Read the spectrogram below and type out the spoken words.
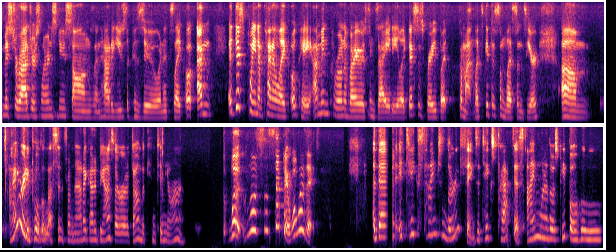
mr rogers learns new songs and how to use the kazoo and it's like oh i'm at this point, I'm kind of like, okay, I'm in coronavirus anxiety. Like, this is great, but come on, let's get to some lessons here. Um, I already pulled a lesson from that. I got to be honest, I wrote it down, but continue on. What? Let's, let's stop there. What was it? that it takes time to learn things. It takes practice. I'm one of those people who,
